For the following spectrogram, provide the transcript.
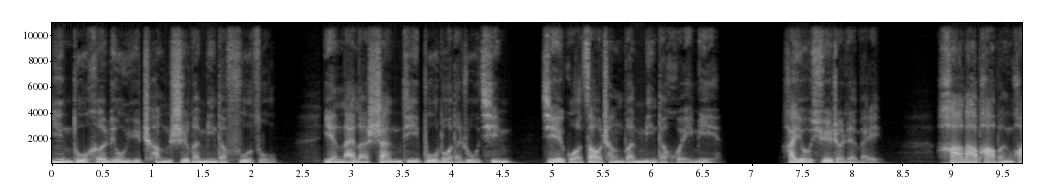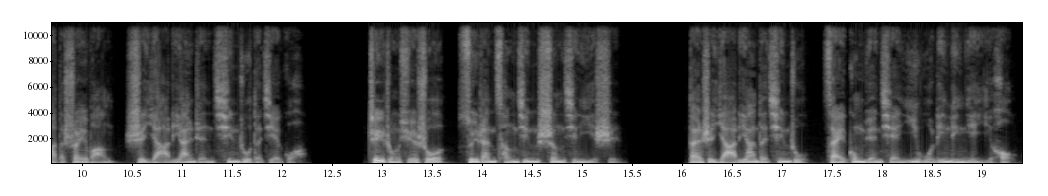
印度河流域城市文明的富足，引来了山地部落的入侵，结果造成文明的毁灭。还有学者认为。哈拉帕文化的衰亡是雅利安人侵入的结果。这种学说虽然曾经盛行一时，但是雅利安的侵入在公元前一五零零年以后，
